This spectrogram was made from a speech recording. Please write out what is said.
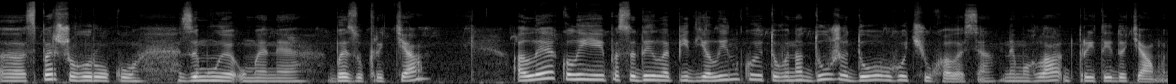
Е, З першого року зимує у мене без укриття. Але коли її посадила під ялинкою, то вона дуже довго чухалася, не могла прийти до тями.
